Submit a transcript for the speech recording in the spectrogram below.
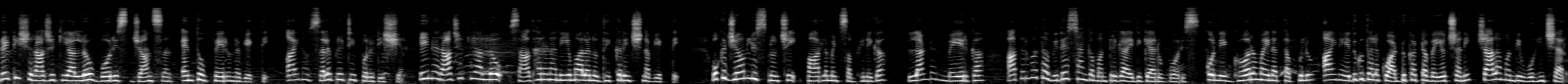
బ్రిటిష్ రాజకీయాల్లో బోరిస్ జాన్సన్ ఎంతో పేరున్న వ్యక్తి. ఆయన సెలబ్రిటీ పొలిటీషియన్. ఈయన రాజకీయాల్లో సాధారణ నియమాలను ధిక్కరించిన వ్యక్తి. ఒక జర్నలిస్ట్ నుంచి పార్లమెంట్ సభ్యునిగా లండన్ మేయర్గా ఆ తర్వాత విదేశాంగ మంత్రిగా ఎదిగారు బోరిస్. కొన్ని ఘోరమైన తప్పులు ఆయన ఎదుగుదలకు అడ్డుకట్ట వేయొచ్చని చాలా మంది ఊహించారు.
